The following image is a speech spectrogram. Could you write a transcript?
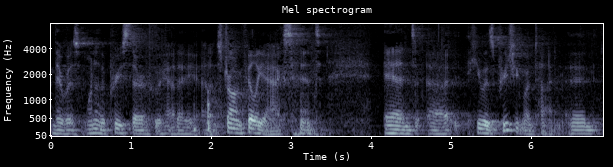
there was one of the priests there who had a, a strong Philly accent, and uh, he was preaching one time and.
